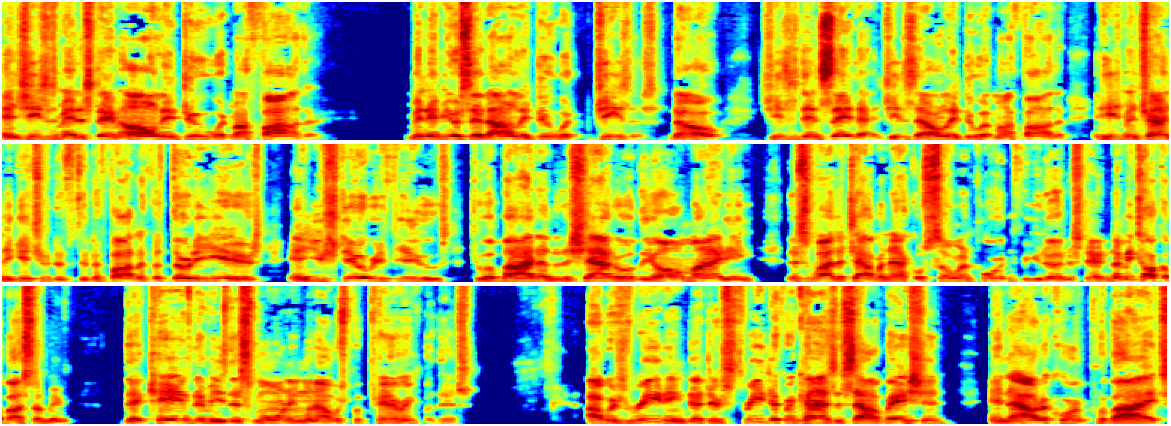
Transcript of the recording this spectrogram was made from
And Jesus made a statement I only do what my Father. Many of you said, I only do what Jesus. No, Jesus didn't say that. Jesus said, I only do it my Father. And he's been trying to get you to, to, the Father for 30 years, and you still refuse to abide under the shadow of the Almighty. This is why the tabernacle is so important for you to understand. Let me talk about something that came to me this morning when I was preparing for this. I was reading that there's three different kinds of salvation, and the outer court provides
